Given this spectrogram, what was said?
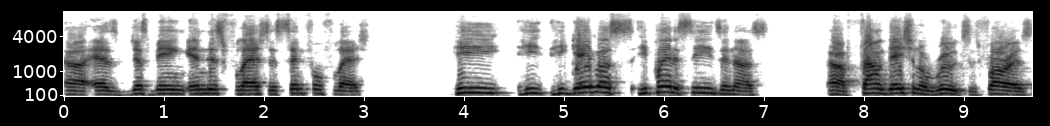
uh, as just being in this flesh, this sinful flesh, he he he gave us he planted seeds in us, uh, foundational roots as far as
